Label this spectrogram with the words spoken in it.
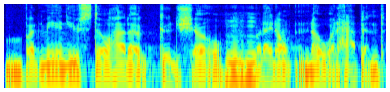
but me and you still had a good show. Mm-hmm. But I don't know what happened.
